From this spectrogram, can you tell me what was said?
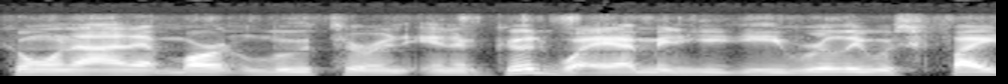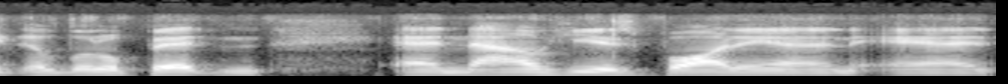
going on at Martin Luther in, in a good way. I mean, he, he really was fighting a little bit and and now he is bought in. And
